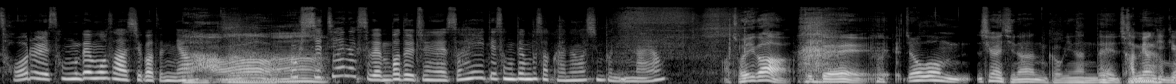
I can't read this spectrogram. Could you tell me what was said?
저를 성대모사 하시거든요. 아. 혹시 TNX 멤버들 중에서 헤이디 성대모사 가능하신 분 있나요? 아, 저희가 그때 조금 시간이 지난 거긴 한데 네, 감명 깊게.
